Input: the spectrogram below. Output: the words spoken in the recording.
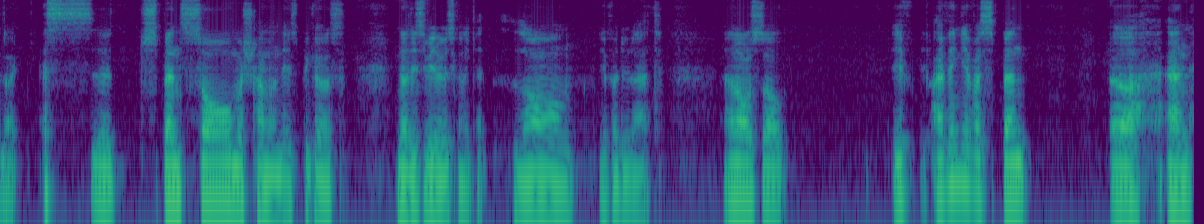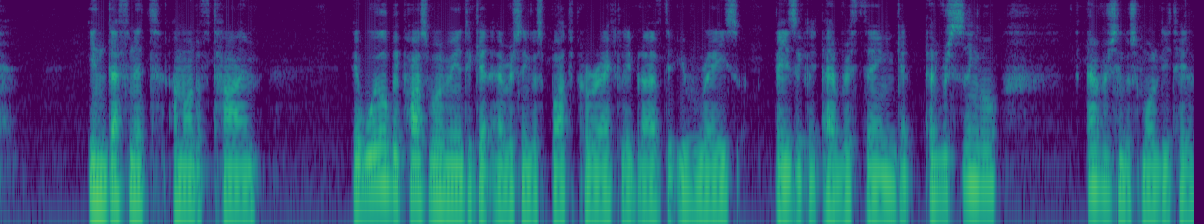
like uh, spend so much time on this because you know this video is gonna get long if I do that and also if I think if I spend uh, an indefinite amount of time it will be possible for me to get every single spot correctly but I have to erase basically everything and get every single every single small detail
